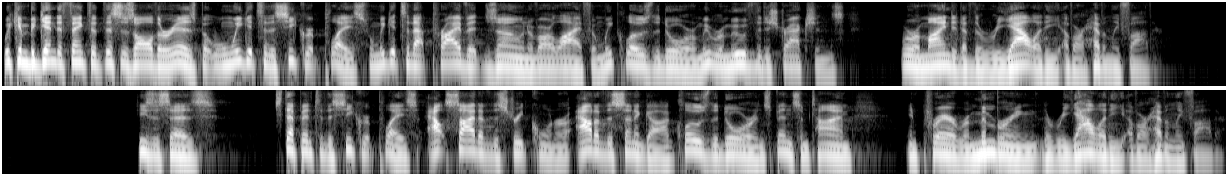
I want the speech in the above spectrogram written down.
we can begin to think that this is all there is, but when we get to the secret place, when we get to that private zone of our life and we close the door and we remove the distractions, we're reminded of the reality of our Heavenly Father. Jesus says, Step into the secret place outside of the street corner, out of the synagogue, close the door, and spend some time in prayer, remembering the reality of our Heavenly Father.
